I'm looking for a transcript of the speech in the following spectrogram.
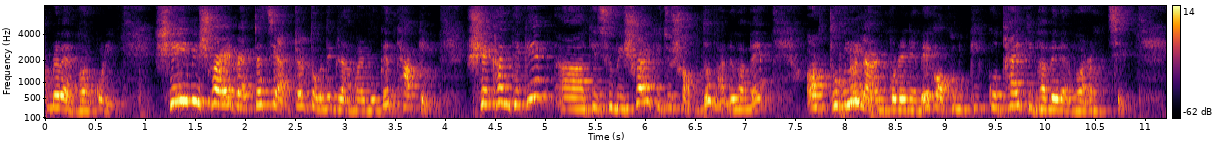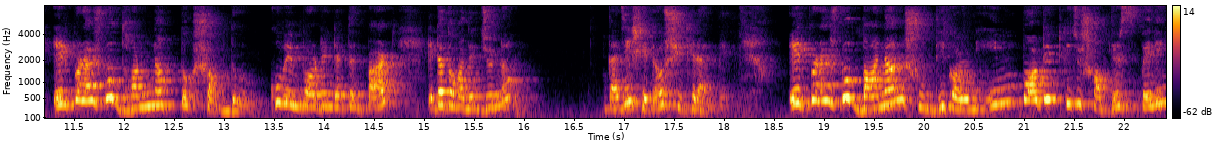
আমরা ব্যবহার করি। সেই বিষয়ের একটা চ্যাপ্টার তোমাদের গ্রামার বুকে থাকে। সেখান থেকে কিছু বিষয়, কিছু শব্দ ভালোভাবে অর্থগুলো লার্ন করে নেবে, কখন কি, কোথায় কীভাবে ব্যবহার হচ্ছে। এরপর আসব ধন্যাত্মক শব্দ। খুব ইম্পর্টেন্ট একটা পার্ট এটা তোমাদের জন্য। কাজে সেটাও শিখে রাখবে। এরপর আসব বানান শুদ্ধিকরণ। ইম্পর্টেন্ট কিছু শব্দের স্পেলিং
